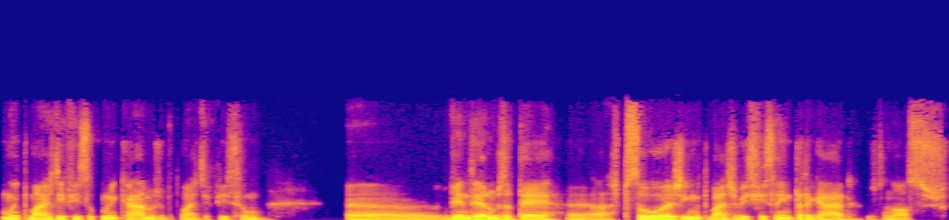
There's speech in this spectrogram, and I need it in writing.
muito mais difícil comunicarmos, muito mais difícil uh, vendermos até uh, às pessoas e muito mais difícil entregar os nossos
